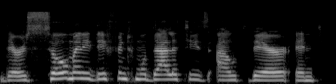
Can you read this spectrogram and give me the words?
there are so many different modalities out there and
